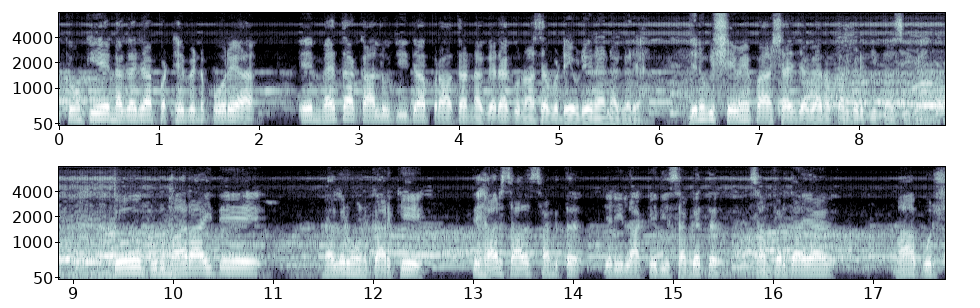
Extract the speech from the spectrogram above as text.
ਕਿਉਂਕਿ ਇਹ ਨਗਰ ਜਿਹੜਾ ਪੱਠੇਵਿੰਡਪੁਰ ਆ ਇਹ ਮਹਿਤਾ ਕਾਲੂ ਜੀ ਦਾ ਪੁਰਾਤਨ ਨਗਰ ਹੈ, ਗੁਰੂ ਨਾਨਕ ਸਾਹਿਬ ਵੱਡੇ ਵਡੇਰਾ ਨਗਰ ਹੈ। ਜਿਹਨੂੰ ਕਿ ਛੇਵੇਂ ਪਾਤਸ਼ਾਹ ਦੀ ਜਗ੍ਹਾ ਨੂੰ ਪ੍ਰਗਟ ਕੀਤਾ ਸੀਗਾ। ਤੋਂ ਗੁਰੂ ਮਹਾਰਾਜ ਦੇ ਨਗਰ ਹੋਣ ਕਰਕੇ ਤੇ ਹਰ ਸਾਲ ਸੰਗਤ ਜਿਹੜੀ ਇਲਾਕੇ ਦੀ ਸੰਗਤ, ਸੰਪਰਦਾਇਆਂ, ਮਹਾਂਪੁਰਸ਼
